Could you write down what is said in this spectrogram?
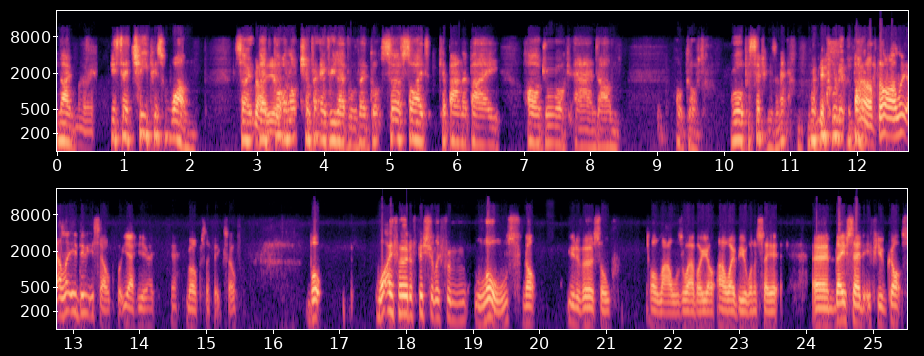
No, uh, it's their cheapest one. So Right, they've yeah. got an option for every level. They've got Surfside, Cabana Bay, Hard Rock, and um, oh god, Royal Pacific, isn't it? Call it the No. I thought I'll let, I'll let you do it yourself, but yeah, yeah, yeah, Royal Pacific. So, but what I've heard officially from Loews, not Universal or Loews, whatever you, however you want to say it, um, they said if you've got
